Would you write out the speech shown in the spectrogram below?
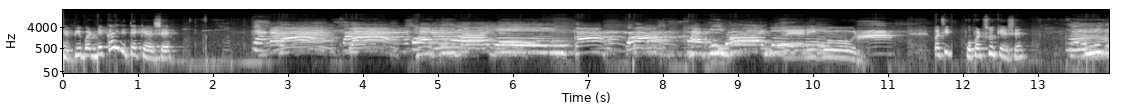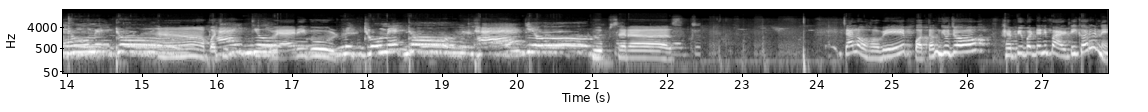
હેપી બર્થડે કઈ રીતે કહેશે? વેરી ગુડ પછી પોપટ શું કહેશે? મીઠું મીઠું. હા પછી વેરી ગુડ મીઠું મીઠું. થેન્ક યુ ખૂબ સરસ. ચાલો હવે પતંગિયું જો હેપી બર્થડેની પાર્ટી કરે ને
